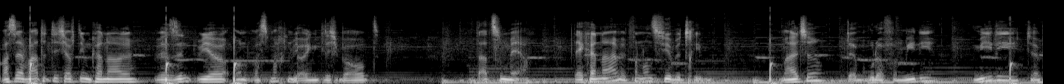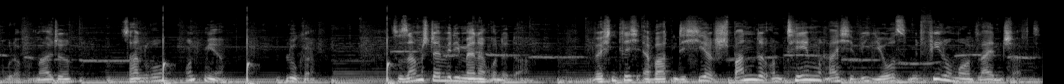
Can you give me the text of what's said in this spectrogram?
Was erwartet dich auf dem Kanal? Wer sind wir und was machen wir eigentlich überhaupt? Dazu mehr. Der Kanal wird von uns vier betrieben. Malte, der Bruder von Mili, Mili, der Bruder von Malte, Sandro und mir, Luca. Zusammen stellen wir die Männerrunde dar. Wöchentlich erwarten dich hier spannende und themenreiche Videos mit viel Humor und Leidenschaft.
